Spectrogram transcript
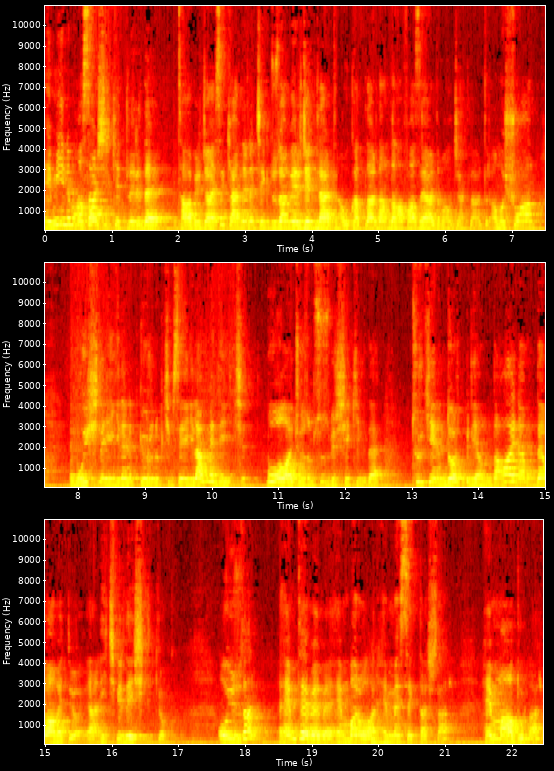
eminim hasar şirketleri de tabiri caizse kendilerine çeki düzen vereceklerdir. Avukatlardan daha fazla yardım alacaklardır. Ama şu an bu işle ilgilenip görünüp kimse ilgilenmediği için bu olay çözümsüz bir şekilde Türkiye'nin dört bir yanında aynen devam ediyor. Yani hiçbir değişiklik yok. O yüzden hem TBB hem barolar hem meslektaşlar hem mağdurlar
